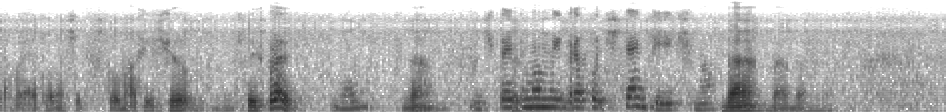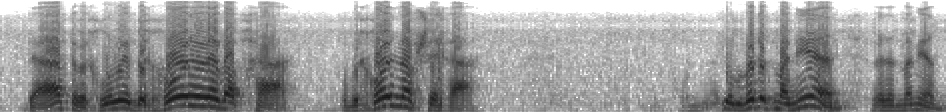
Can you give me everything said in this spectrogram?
Это значит, что у нас есть еще что исправить. Да. да. Значит, поэтому мы и брахот читаем перед шма. Да, да, да. Да, автор выхулы бехоль левавха, бехоль навшеха. В этот момент, в этот момент,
